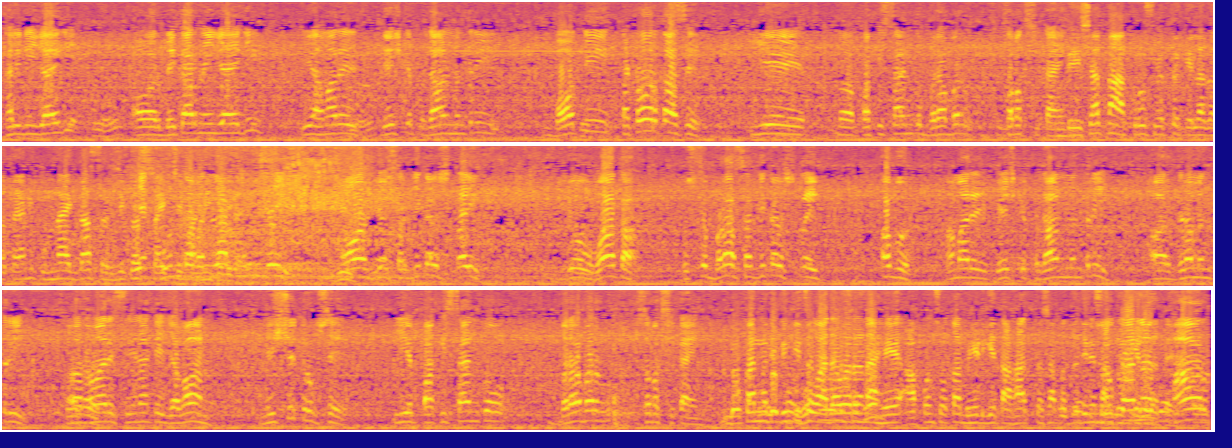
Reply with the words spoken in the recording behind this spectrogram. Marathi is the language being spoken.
खाली नहीं जाएगी और बेकार नहीं जाएगी। ये हमारे देश के प्रधानमंत्री बहुत ही कठोरता से ये पाकिस्तान को बराबर सबक सिखाएँगे। देशात आक्रोश व्यक्त केला जात आहे आणि पुन्हा एकदा सर्जिकल ये स्ट्राईकची का बदला केली खून जाते से ही और जो सर्जिकल स्ट्राइक जो हुआ था उससे बड़ा सर्जिकल स्ट्राइक अब हमारे देश के प्रधानमंत्री और गृह मंत्री और हमारे सेना के जवान निश्चित रूप से ये पाकिस्तान को बराबर सबक सिखाएंगे। लोकांमध्ये भीतीचं वातावरण आहे आपण स्वतः भेट घेत आहात कशा पद्धतीने लोकांना? फार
